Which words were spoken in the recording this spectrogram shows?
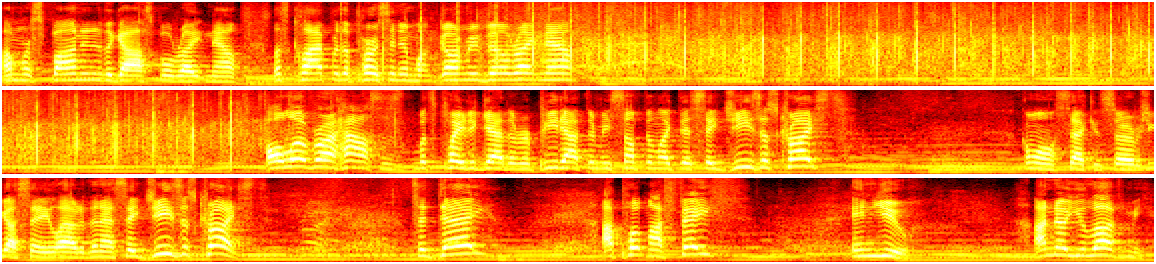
I'm responding to the gospel right now. Let's clap for the person in Montgomeryville right now. All over our houses, let's play together. Repeat after me something like this. Say, Jesus Christ. Come on, second service. You got to say it louder than that. Say, Jesus Christ. Today, I put my faith in you. I know you love me.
